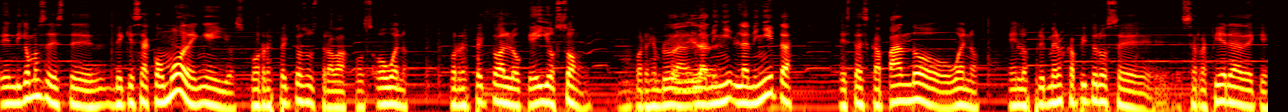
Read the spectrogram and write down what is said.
en digamos, este, de que se acomoden ellos con respecto a sus trabajos, o bueno, con respecto a lo que ellos son. Por ejemplo, la, la, niñi- la niñita está escapando, o bueno, en los primeros capítulos se, se refiere a de que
